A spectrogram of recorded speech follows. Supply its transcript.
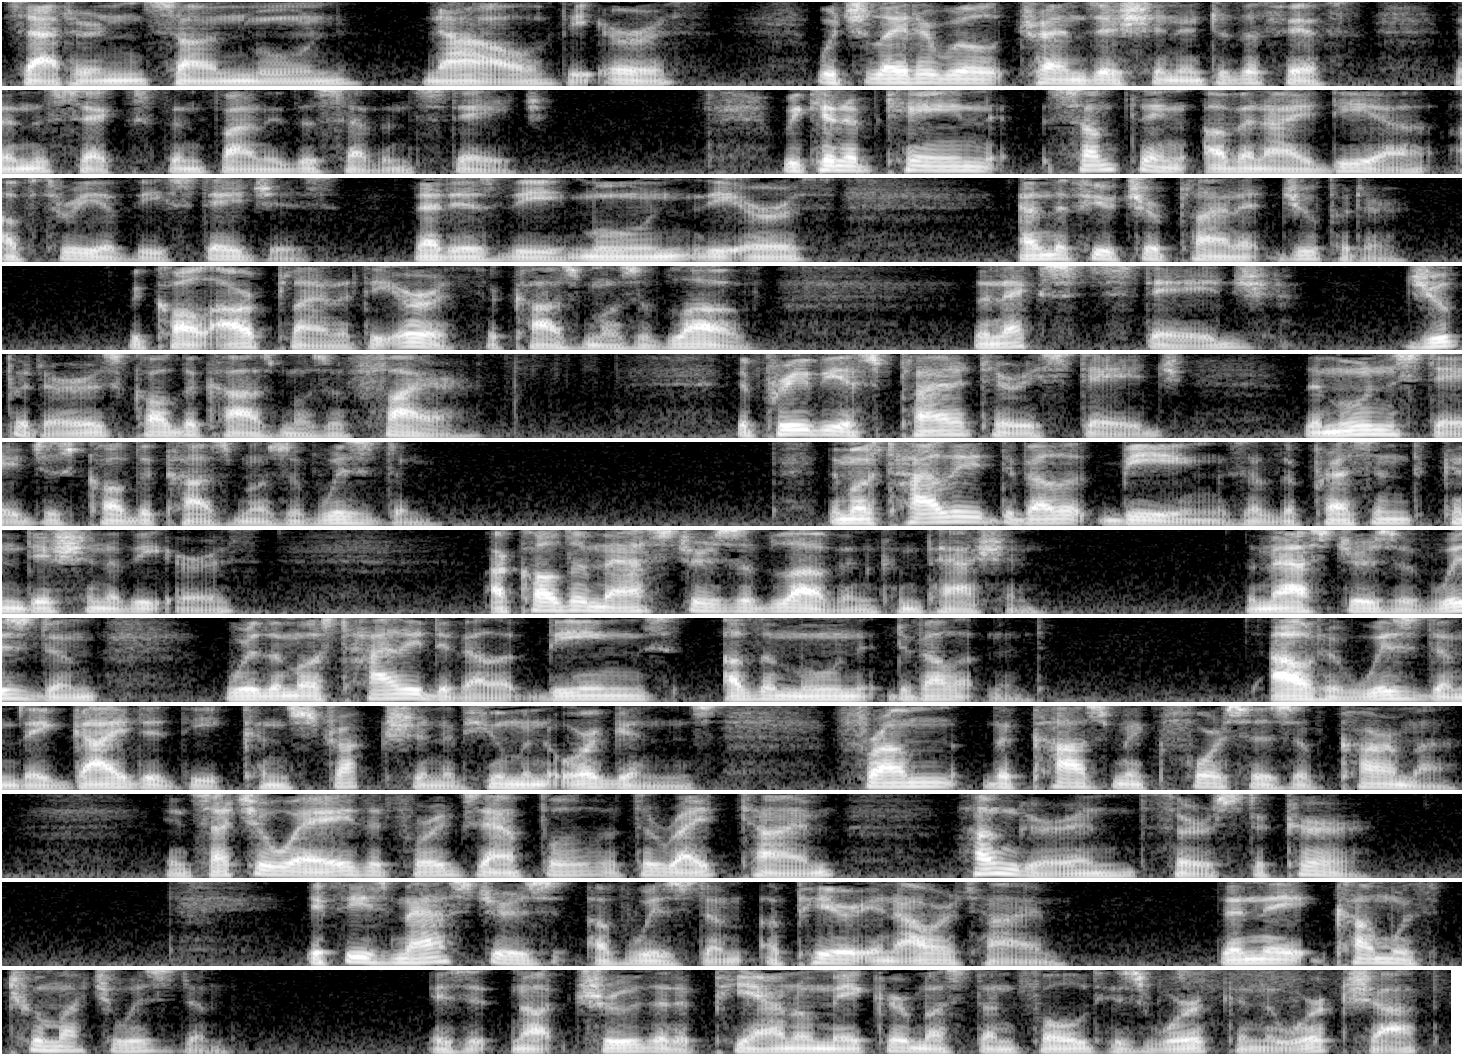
Saturn, Sun, Moon, now the Earth, which later will transition into the fifth, then the sixth, and finally the seventh stage. We can obtain something of an idea of three of these stages that is, the Moon, the Earth, and the future planet Jupiter. We call our planet the Earth, the cosmos of love. The next stage, Jupiter, is called the cosmos of fire. The previous planetary stage, the moon stage, is called the cosmos of wisdom. The most highly developed beings of the present condition of the earth are called the masters of love and compassion. The masters of wisdom were the most highly developed beings of the moon development. Out of wisdom, they guided the construction of human organs from the cosmic forces of karma in such a way that, for example, at the right time, hunger and thirst occur. If these masters of wisdom appear in our time, then they come with too much wisdom. Is it not true that a piano maker must unfold his work in the workshop,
